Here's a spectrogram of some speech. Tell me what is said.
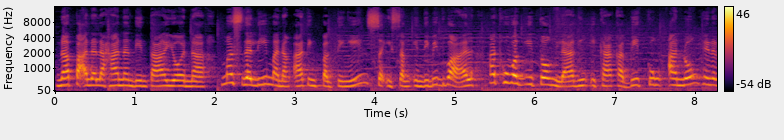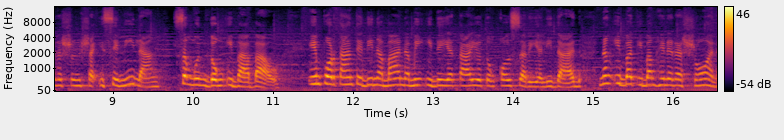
Napaalalahanan din tayo na mas laliman ang ating pagtingin sa isang individual at huwag itong laging ikakabit kung anong henerasyon siya isinilang sa mundong ibabaw. Importante din naman na may ideya tayo tungkol sa realidad ng iba't ibang henerasyon.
